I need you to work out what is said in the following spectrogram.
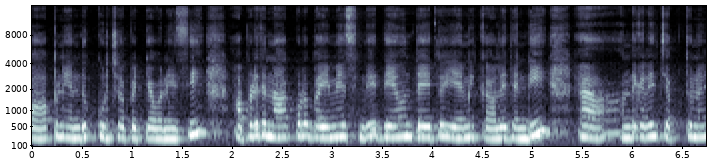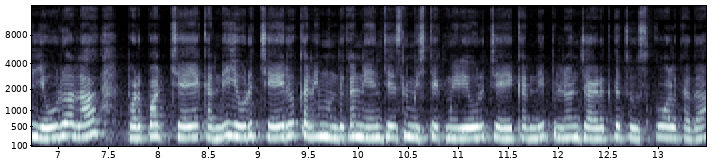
పాపని ఎందుకు కూర్చోపెట్టావు అనేసి అప్పుడైతే నాకు కూడా భయం వేసింది దేవుని దయతో ఏమీ కాలేదండి. అందుకని చెప్తున్నాను. ఎవరు అలా పొరపాటు చేయ చేయకండి. ఎవరు చేయరు కానీ ముందుగా నేను చేసిన మిస్టేక్ మీరు ఎవరు చేయకండి. పిల్లల్ని జాగ్రత్తగా చూసుకోవాలి కదా.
